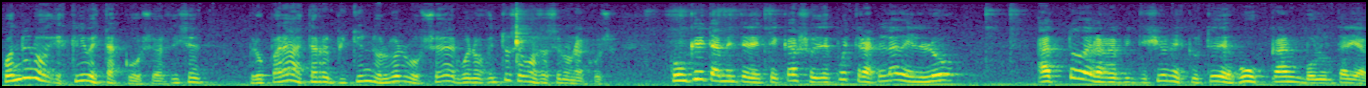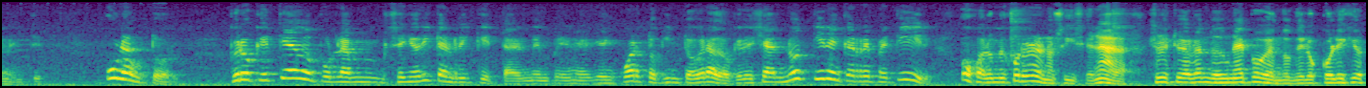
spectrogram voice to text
Cuando uno escribe estas cosas, dicen, pero pará, está repitiendo el verbo ser. Bueno, entonces vamos a hacer una cosa. Concretamente en este caso, y después trasládenlo a todas las repeticiones que ustedes buscan voluntariamente. Un autor croqueteado por la señorita Enriqueta en, en, cuarto quinto grado, que decía, no tienen que repetir. Ojo, a lo mejor ahora no se dice nada. Yo le estoy hablando de una época en donde los colegios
